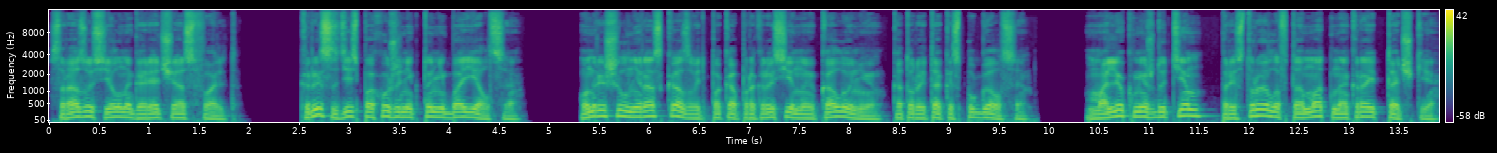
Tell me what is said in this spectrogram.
сразу сел на горячий асфальт. Крыс здесь, похоже, никто не боялся. Он решил не рассказывать пока про крысиную колонию, которой так испугался. Малек, между тем, пристроил автомат на край тачки.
